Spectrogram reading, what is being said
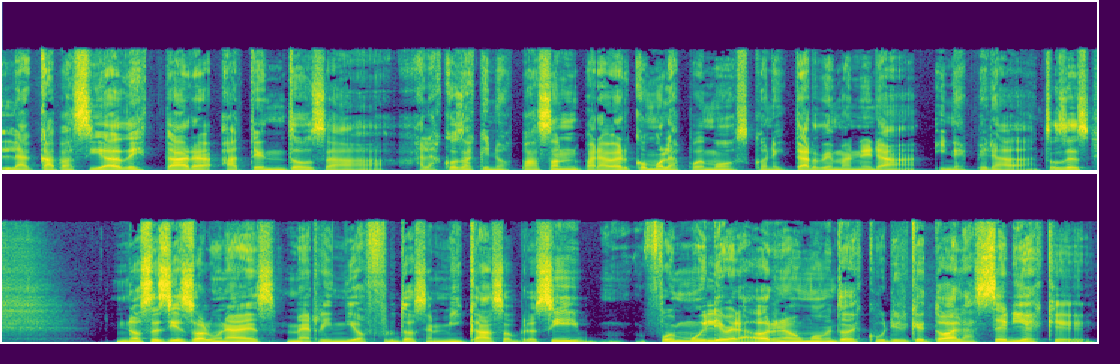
la capacidad de estar atentos a, las cosas que nos pasan para ver cómo las podemos conectar de manera inesperada. Entonces, no sé si eso alguna vez me rindió frutos en mi caso, pero sí fue muy liberador en algún momento descubrir que todas las series que,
